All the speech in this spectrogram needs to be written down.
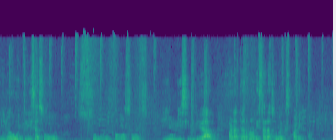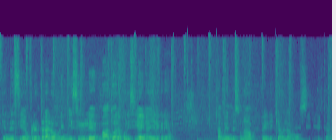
y luego utiliza su, su eh, como su invisibilidad para aterrorizar a su expareja. Quien decide enfrentar al hombre invisible va a toda la policía y nadie le cree. También es una peli que hablamos este año.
